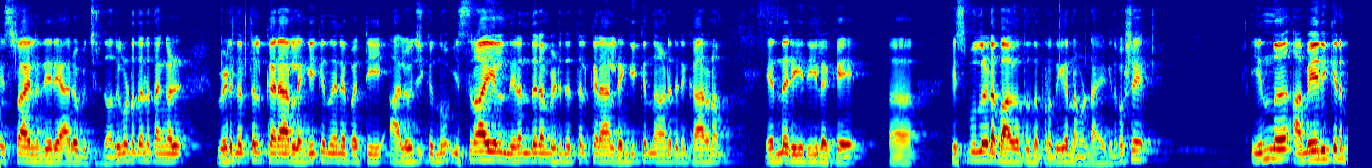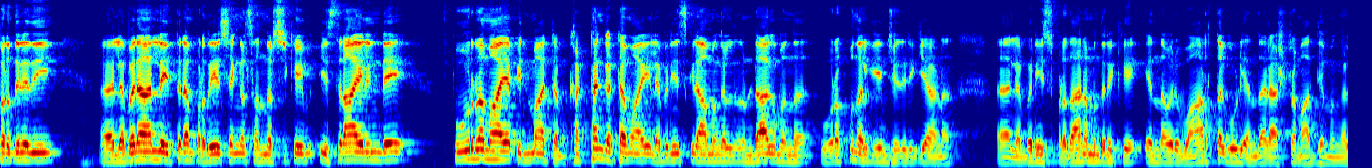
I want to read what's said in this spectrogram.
ഇസ്രായേലിനെതിരെ ആരോപിച്ചിരുന്നു. അതുകൊണ്ട് തന്നെ തങ്ങൾ വെടിനിർത്തൽ കരാർ ലംഘിക്കുന്നതിനെ പറ്റി ആലോചിക്കുന്നു. ഇസ്രായേൽ നിരന്തരം വെടിനിർത്തൽ കരാർ ലംഘിക്കുന്നതാണ് ഇതിന് കാരണം എന്ന രീതിയിലൊക്കെ ഹിസ്ബുള്ളയുടെ ഭാഗത്തുനിന്ന് പ്രതികരണം ഉണ്ടായിരിക്കുന്നു. പക്ഷേ ഇന്ന് അമേരിക്കൻ പ്രതിനിധി ലബനാനിലെ ഇത്തരം പ്രദേശങ്ങൾ സന്ദർശിക്കുകയും ഇസ്രായേലിന്റെ പൂർണമായ പിന്മാറ്റം ഘട്ടം ഘട്ടമായി ലബനീസ് ഗ്രാമങ്ങളിൽ നിന്നുണ്ടാകുമെന്ന് ഉറപ്പു നൽകുകയും ചെയ്തിരിക്കുകയാണ് ലബനീസ് പ്രധാനമന്ത്രിക്ക് എന്ന ഒരു വാർത്ത കൂടി അന്താരാഷ്ട്ര മാധ്യമങ്ങൾ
